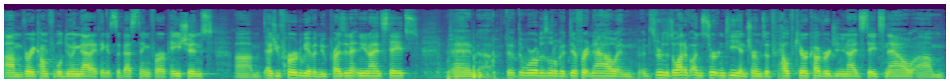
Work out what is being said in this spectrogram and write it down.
I'm very comfortable doing that. I think it's the best thing for our patients. Um, as you've heard, we have a new president in the United States and uh, the, the, world is a little bit different now, and there's a lot of uncertainty in terms of health care coverage in the United States now. Um,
